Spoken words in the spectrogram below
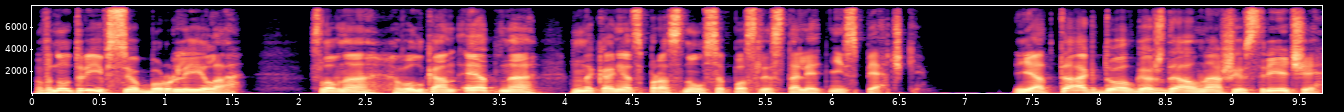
Внутри все бурлило, словно вулкан Этна наконец проснулся после столетней спячки. Я так долго ждал нашей встречи,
